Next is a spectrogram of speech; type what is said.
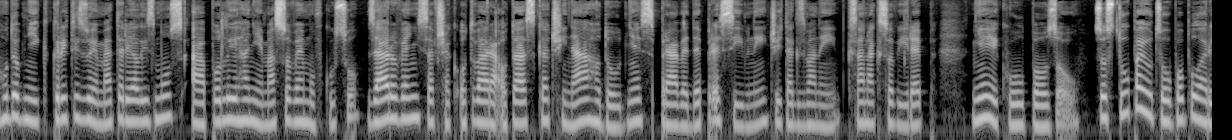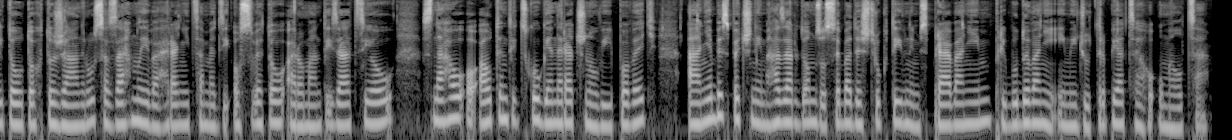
Hudobník kritizuje materializmus a podliehanie masovému vkusu, zároveň sa však otvára otázka, či náhodou dnes práve depresívny či tzv. xanaxový rap nie je cool pózou. So stúpajúcou popularitou tohto žánru sa zahmlieva hranica medzi osvetou a romantizáciou, snahou o autentickú generačnú výpoveď a nebezpečným hazardom so sebadeštruktívnym správaním pri budovaní imidžu trpiaceho umelca.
